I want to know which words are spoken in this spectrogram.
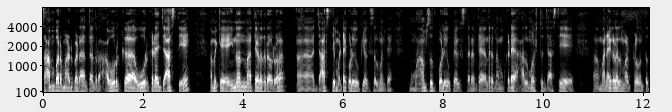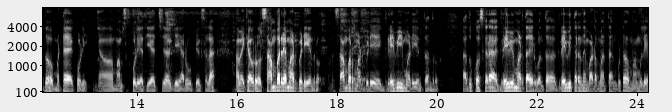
ಸಾಂಬಾರು ಮಾಡಬೇಡ ಅಂತಂದರು. ಅವ್ರ ಕ, ಊರ ಕಡೆ ಜಾಸ್ತಿ. ಆಮೇಲೆ ಇನ್ನೊಂದು ಮಾತು ಹೇಳಿದ್ರೆ ಅವರು ಜಾಸ್ತಿ ಮೊಟ್ಟೆ ಕೋಳಿ ಉಪಯೋಗಿಸಲ್ವಂತೆ. ಮಾಂಸದ ಕೋಳಿ ಉಪಯೋಗಿಸ್ತಾರಂತೆ. ಅಂದರೆ ನಮ್ಮ ಕಡೆ ಆಲ್ಮೋಸ್ಟ್ ಜಾಸ್ತಿ ಮನೆಗಳಲ್ಲಿ ಮಾಡ್ಕೊಳ್ಳುವಂಥದ್ದು ಮೊಟ್ಟೆ ಕೋಳಿ. ಮಾಂಸದ ಕೋಳಿ ಅತಿ ಹೆಚ್ಚಾಗಿ ಯಾರೂ ಉಪಯೋಗಿಸಲ್ಲ. ಆಮೇಲೆ ಅವರು ಸಾಂಬಾರೇ ಮಾಡಬೇಡಿ ಅಂದರು. ಸಾಂಬಾರು ಮಾಡಬೇಡಿ, ಗ್ರೇವಿ ಮಾಡಿ ಅಂತಂದರು ಅದಕ್ಕೋಸ್ಕರ ಗ್ರೇವಿ ಮಾಡ್ತಾ ಇರುವಂಥ ಗ್ರೇವಿ ಥರನೇ ಮಾಡಮ್ಮ ಅಂತ ಅಂದ್ಬಿಟ್ಟು ಮಾಮೂಲಿ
